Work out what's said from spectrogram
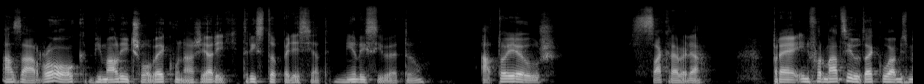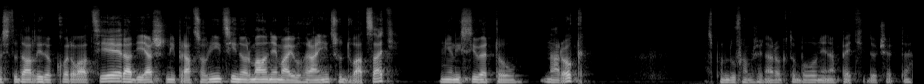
a za rok by mali človeku nažiariť 350 milisievertov. A to je už sakra veľa. Pre informáciu takú, aby sme si to dali do korelácie, radiační pracovníci normálne majú hranicu 20 milisievertov na rok. Aspoň dúfam, že na rok to bolo nie na 5 do čerta.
